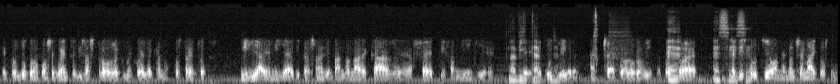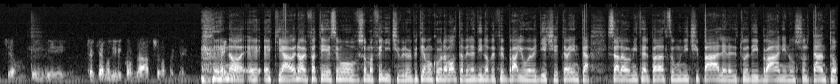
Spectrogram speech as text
e producono conseguenze disastrose come quelle che hanno costretto migliaia e migliaia di persone ad abbandonare case, affetti, famiglie la vita. e, e eh, certo, la loro vita. Questo eh, è, eh sì, è, distruzione, sì. non c'è mai costruzione, quindi cerchiamo di ricordarcelo perché no, è, è, chiaro. No, infatti siamo insomma, felici ve lo ripetiamo ancora una volta venerdì 9 febbraio ore 10.30 sala Romita del Palazzo Municipale la lettura dei brani non soltanto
